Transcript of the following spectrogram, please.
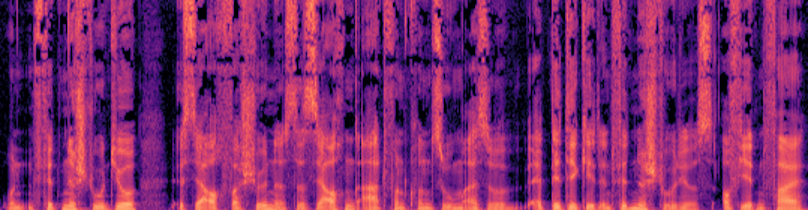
Und ein Fitnessstudio ist ja auch was Schönes. Das ist ja auch eine Art von Konsum. Also äh, bitte geht in Fitnessstudios. Auf jeden Fall.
